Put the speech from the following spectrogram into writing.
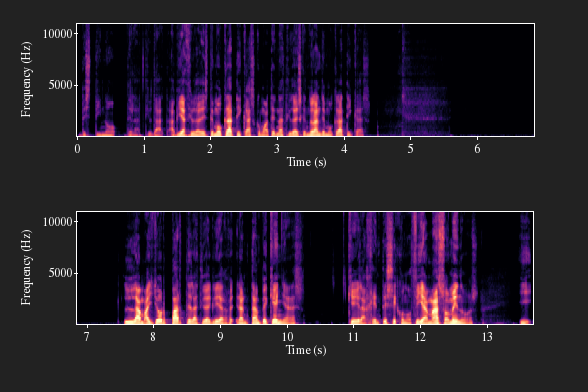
destino de la ciudad. Había ciudades democráticas como Atenas, ciudades que no eran democráticas. La mayor parte de las ciudades griegas eran tan pequeñas que la gente se conocía más o menos y,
